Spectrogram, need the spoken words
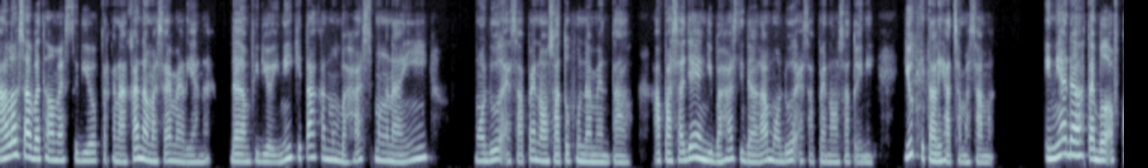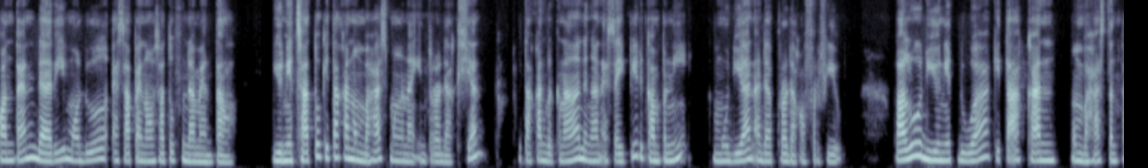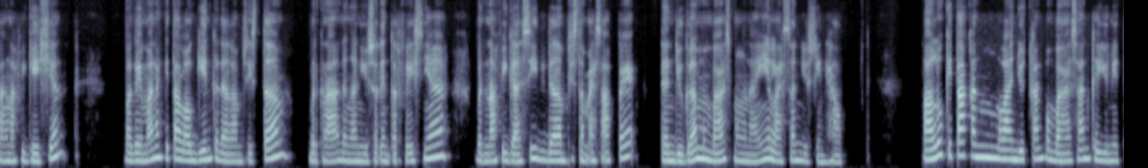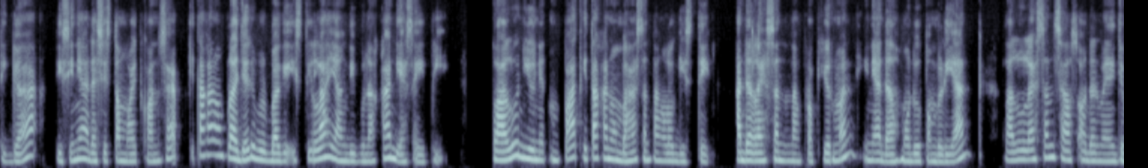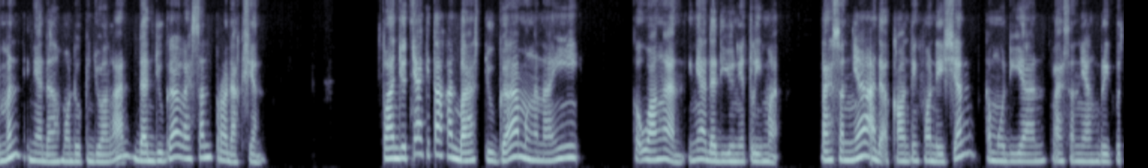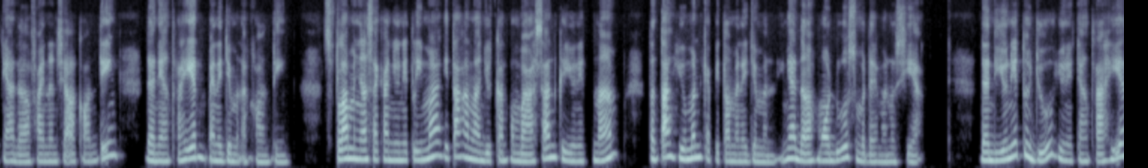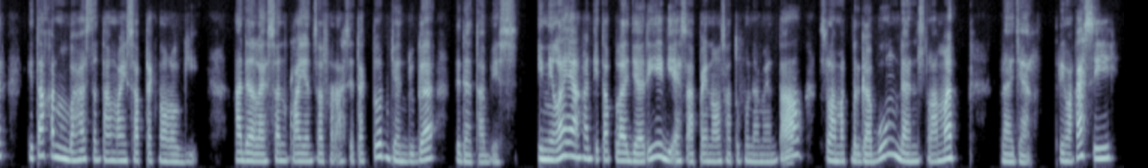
Halo sahabat Home Studio, perkenalkan nama saya Meliana. Dalam video ini kita akan membahas mengenai modul SAP 01 Fundamental. Apa saja yang dibahas di dalam modul SAP 01 ini? Yuk kita lihat sama-sama. Ini adalah table of content dari modul SAP 01 Fundamental. Unit 1 kita akan membahas mengenai introduction, kita akan berkenalan dengan SAP, the company, kemudian ada product overview. Lalu di unit 2 kita akan membahas tentang navigation, bagaimana kita login ke dalam sistem, berkenalan dengan user interface-nya, bernavigasi di dalam sistem SAP, dan juga membahas mengenai lesson using help. Lalu kita akan melanjutkan pembahasan ke unit 3. Di sini ada sistem wide concept. Kita akan mempelajari berbagai istilah yang digunakan di SAP. Lalu di unit 4 kita akan membahas tentang logistik. Ada lesson tentang procurement, ini adalah modul pembelian. Lalu lesson sales order management, ini adalah modul penjualan. Dan juga lesson production. Selanjutnya kita akan bahas juga mengenai keuangan. Ini ada di unit 5. Lessonnya ada accounting foundation, kemudian lesson yang berikutnya adalah financial accounting, dan yang terakhir manajemen accounting. Setelah menyelesaikan unit 5, kita akan lanjutkan pembahasan ke unit 6, tentang Human Capital Management. Ini adalah modul sumber daya manusia. Dan di unit 7, unit yang terakhir, kita akan membahas tentang MySub Teknologi. Ada lesson Client Server Architecture dan juga the database. Inilah yang akan kita pelajari di SAP 01 Fundamental. Selamat bergabung dan selamat belajar. Terima kasih.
